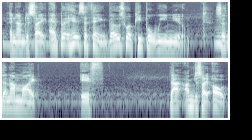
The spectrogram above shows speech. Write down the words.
You know? and I'm just like, and, but here's the thing: those were people we knew. Mm. So then I'm like, if that, I'm just like, oh,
